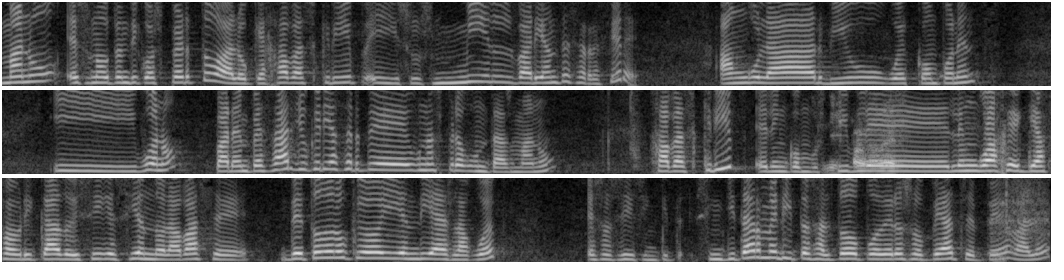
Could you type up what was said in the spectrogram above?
Manu es un auténtico experto a lo que JavaScript y sus mil variantes se refiere. Angular, Vue, Web Components. Y bueno, para empezar, yo quería hacerte unas preguntas, Manu. JavaScript, el incombustible lenguaje que ha fabricado y sigue siendo la base de todo lo que hoy en día es la web. Eso sí, sin, quit- sin quitar méritos al todopoderoso PHP, ¿vale?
